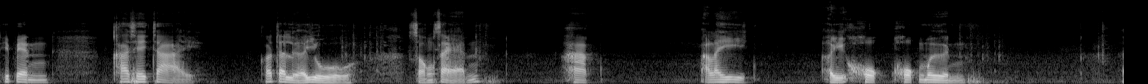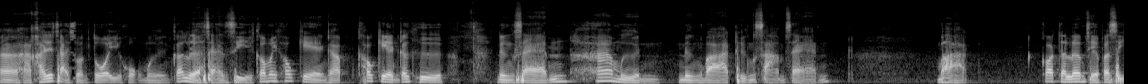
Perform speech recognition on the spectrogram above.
ที่เป็นค่าใช้จ่าย ก็จะเหลืออยู่ 2 0 0 0 0 0หักอะไรอีกอ้ยหกหกหมื่น หาค่าใช้จ่ายส่วนตัวอีกหกหมื่นก็เหลือแสนสี่ก็ไม่เข้าเกณฑ์ครับ เข้าเกณฑ์ก็คือหนึ่งแสนห้าหมื่นหนึ่งบาทถึงสามแสนบาท ก็จะเริ่มเสียภาษี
